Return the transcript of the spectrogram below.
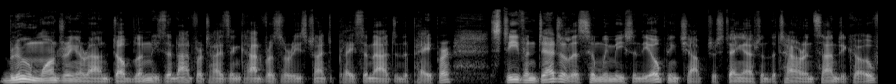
Bloom wandering around Dublin. He's an advertising canvasser. He's trying to place an ad in the paper. Stephen Dedalus, whom we meet in the opening chapter, staying out in the tower in Sandycove,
